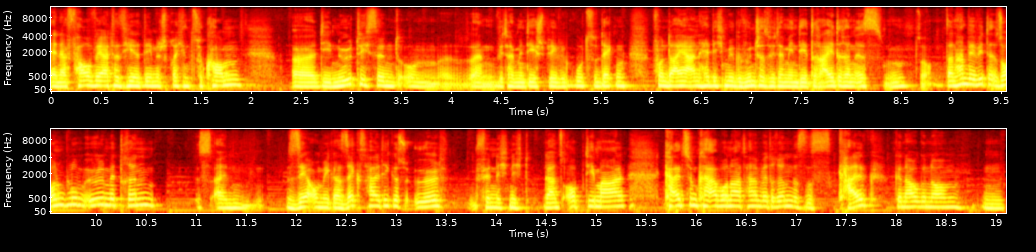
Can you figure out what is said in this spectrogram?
NRV-Werte hier dementsprechend zu kommen. Äh, die nötig sind, um äh, seinen Vitamin D-Spiegel gut zu decken. Von daher an hätte ich mir gewünscht, dass Vitamin D3 drin ist. Hm, so. Dann haben wir Sonnenblumenöl mit drin. Ist ein sehr Omega-6-haltiges Öl, finde ich nicht ganz optimal. Calciumcarbonat haben wir drin, das ist Kalk genau genommen. Ein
